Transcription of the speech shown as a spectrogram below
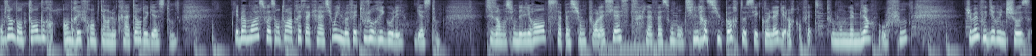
On vient d'entendre André Franquin, le créateur de Gaston. Eh ben moi, 60 ans après sa création, il me fait toujours rigoler, Gaston. Ses inventions délirantes, sa passion pour la sieste, la façon dont il insupporte ses collègues, alors qu'en fait, tout le monde l'aime bien, au fond. Je vais même vous dire une chose.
